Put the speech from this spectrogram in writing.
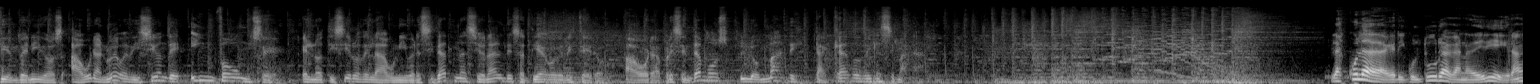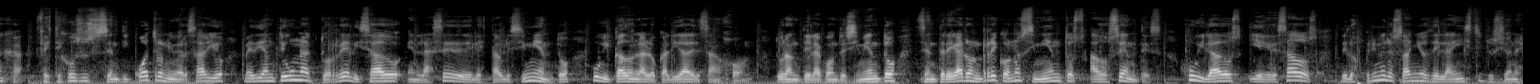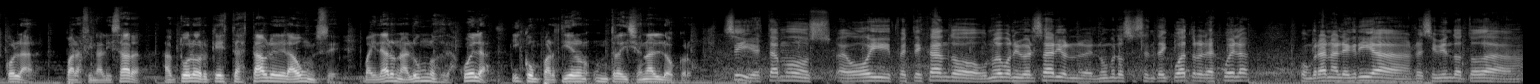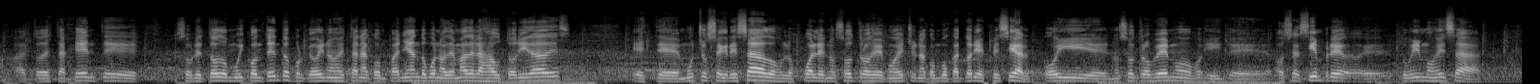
Bienvenidos a una nueva edición de Info 11, el noticiero de la Universidad Nacional de Santiago del Estero. Ahora presentamos lo más destacado de la semana. La Escuela de Agricultura, Ganadería y Granja festejó su 64 aniversario mediante un acto realizado en la sede del establecimiento ubicado en la localidad del Sanjón. Durante el acontecimiento se entregaron reconocimientos a docentes, jubilados y egresados de los primeros años de la institución escolar. Para finalizar, actuó la orquesta estable de la UNCE, bailaron alumnos de la escuela y compartieron un tradicional locro. Sí, estamos eh, hoy festejando un nuevo aniversario, el número 64 de la escuela, con gran alegría recibiendo a toda, a toda esta gente, sobre todo muy contentos porque hoy nos están acompañando, bueno, además de las autoridades, este, muchos egresados, los cuales nosotros hemos hecho una convocatoria especial. Hoy eh, nosotros vemos, y, eh, o sea, siempre tuvimos esa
